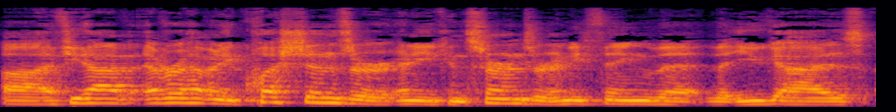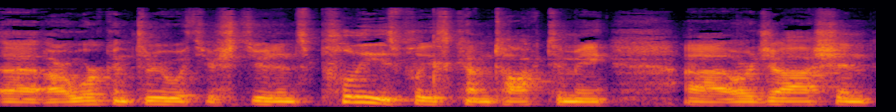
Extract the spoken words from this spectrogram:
uh, if you have ever have any questions or any concerns or anything that, that you guys uh, are working through with your students, please, please come talk to me uh, or Josh. And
